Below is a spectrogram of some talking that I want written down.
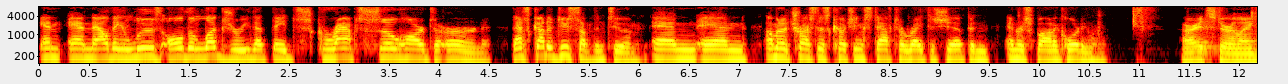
And and now they lose all the luxury that they'd scrapped so hard to earn. That's got to do something to them. And and I'm going to trust this coaching staff to right the ship and and respond accordingly. All right, Sterling,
